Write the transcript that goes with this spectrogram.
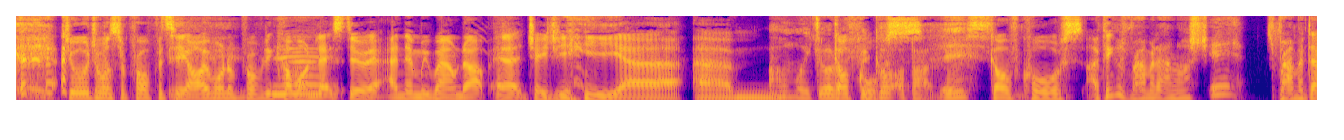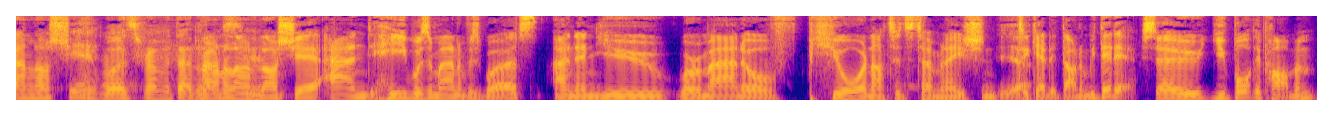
George wants a property. I want a property. Come on, let's do it. And then we wound up at JGE. Uh, um, Oh my god, golf forgot course. about this. golf course. I think it was Ramadan last year. It's Ramadan last year. It was Ramadan. last Ramadan year. last year, and he was a man of his words, and then you were a man of pure and utter determination Yeah. to get it done, and we did it. So you bought the apartment.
